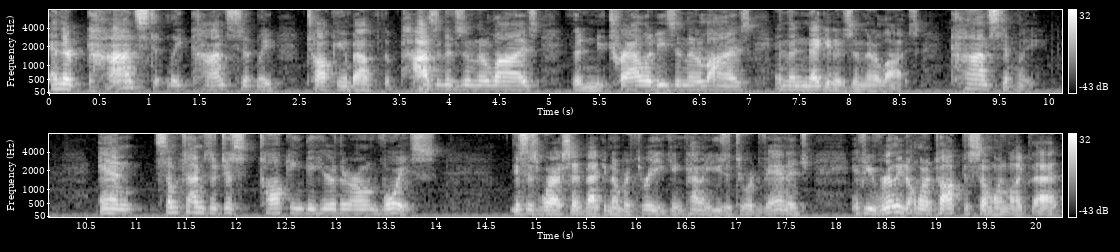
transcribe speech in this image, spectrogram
and they're constantly, constantly talking about the positives in their lives, the neutralities in their lives, and the negatives in their lives. Constantly. And sometimes they're just talking to hear their own voice. This is where I said back in number three, you can kind of use it to advantage. If you really don't want to talk to someone like that,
